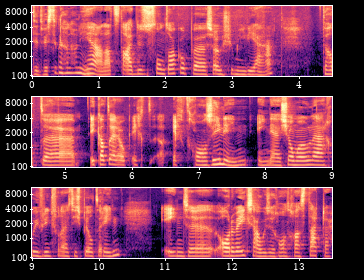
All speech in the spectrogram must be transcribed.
dit wist ik nog niet. Ja, dat staat, dus stond ook op eh, social media. Dat, eh, ik had er ook echt, echt gewoon zin in. En uh, Shomona, een goede vriend van ons, die speelt erin. In ze oude week zouden ze gewoon gaan starten.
